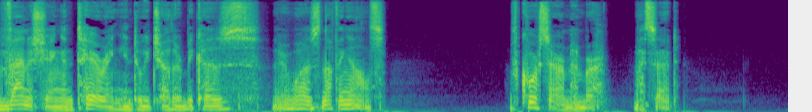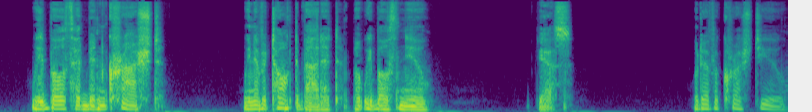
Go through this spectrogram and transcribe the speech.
vanishing and tearing into each other because there was nothing else. Of course I remember, I said. We both had been crushed. We never talked about it, but we both knew. Yes. Whatever crushed you?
